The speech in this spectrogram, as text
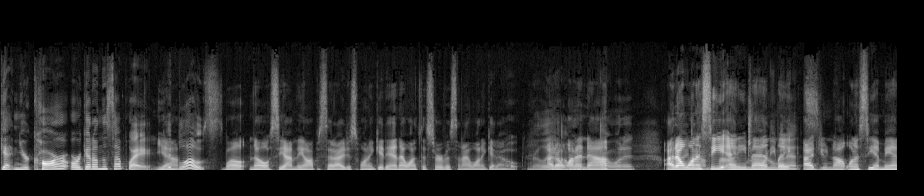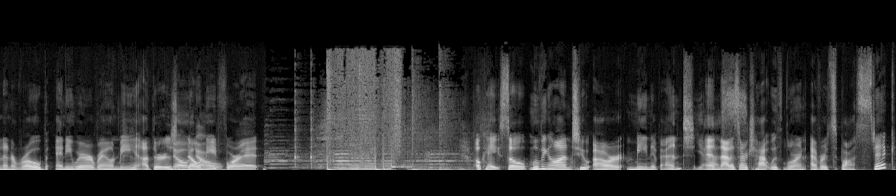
get in your car or get on the subway. Yeah. it blows. well, no, see, I'm the opposite. I just want to get in, I want the service, and I want to get out. Really, I don't want to nap. I want to. I don't want to see any men like I do not want to see a man in a robe anywhere around me. Uh, there is No, no, no. need for it. Okay, so moving on to our main event, and that is our chat with Lauryn Evarts Bosstick.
